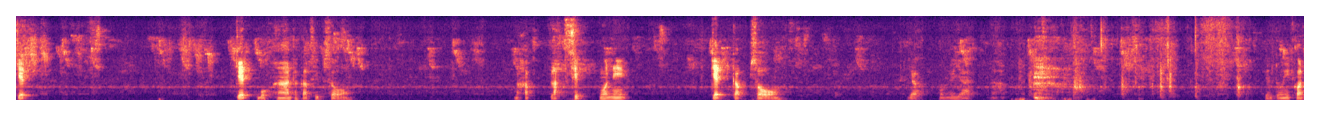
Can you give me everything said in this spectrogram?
เจ็ด เจ็ดบวกห้าเท่ากับสิบสองนะครับ หลักสิบงวดนี้เจ็ดกับสองเดี๋ยวผมอนุญาตนะครับเปลี่ยนตรงนี้ก่อน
